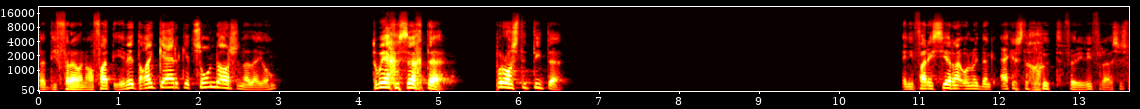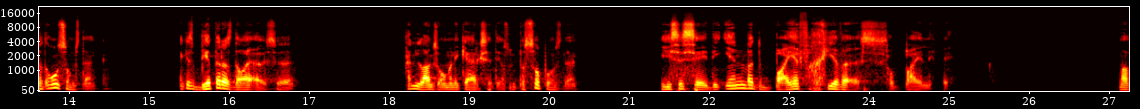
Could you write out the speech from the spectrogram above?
dat die vrou en haar vat. Jy weet, daai kerk het sondaars in hulle, jong. Twee gesigte. Prostituie. En die fariseer nou ooit dink ek is te goed vir hierdie vrou, soos wat ons soms dink. Ek is beter as daai ou, so gaan nie langs hom in die kerk sit nie. Ons moet pas op ons ding. Jesus sê die een wat baie vergewe is, sal baie lief hê. Maar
